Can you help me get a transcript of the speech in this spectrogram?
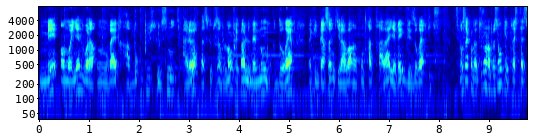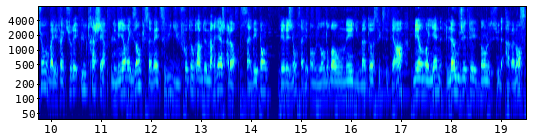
mais en moyenne voilà, on va être à beaucoup plus que le SMIC à l'heure parce que tout simplement on fait pas le même nombre d'horaires qu'une personne qui va avoir un contrat de travail avec des horaires fixes. C'est pour ça qu'on a toujours l'impression que les prestations, on va les facturer ultra cher. Le meilleur exemple, ça va être celui du photographe de mariage. Alors, ça dépend des régions, ça dépend de l'endroit où on est, du matos, etc. Mais en moyenne, là où j'étais dans le sud à Valence,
